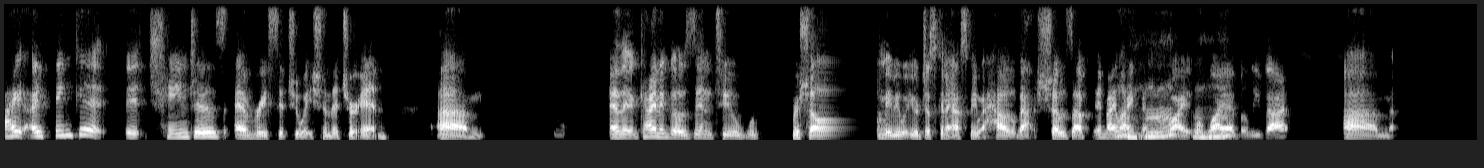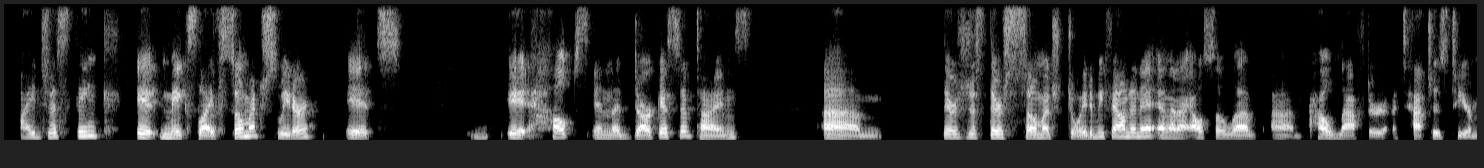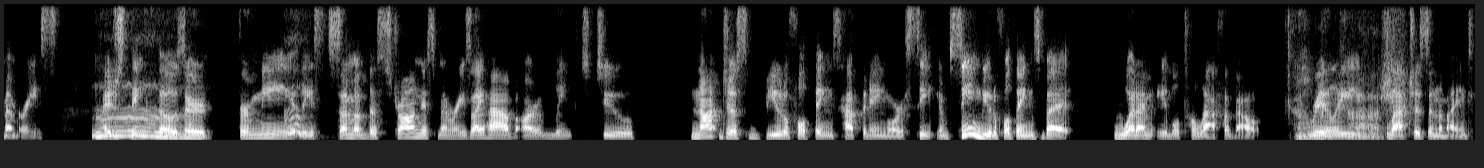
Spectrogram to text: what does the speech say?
I, I think it it changes every situation that you're in. Um, and it kind of goes into Rochelle, maybe what you're just going to ask me about how that shows up in my mm-hmm, life and mm-hmm, why mm-hmm. why I believe that. Um, I just think it makes life so much sweeter. It's it helps in the darkest of times. Um, there's just there's so much joy to be found in it and then i also love um, how laughter attaches to your memories. Mm. i just think those are mm. for me at least some of the strongest memories i have are linked to not just beautiful things happening or see, I'm seeing beautiful things but what i'm able to laugh about oh really latches in the mind.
